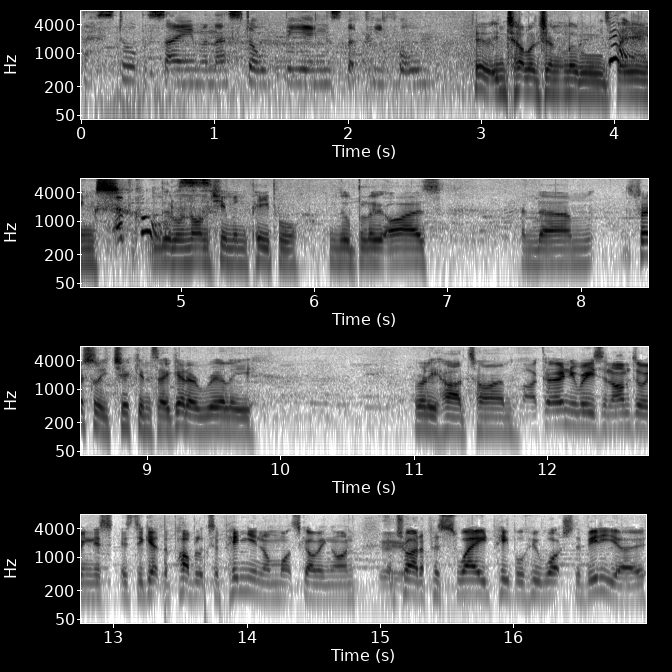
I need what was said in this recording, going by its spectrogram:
they're still the same and they're still beings that people. They're intelligent little Yeah, beings, little non-human people, little blue eyes, and um, especially chickens. They get a really really hard time. Like the only reason I'm doing this is to get the public's opinion on what's going on Yeah, and try yeah. to persuade people who watch the video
